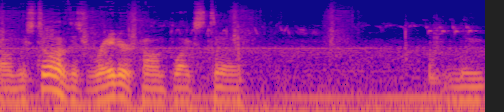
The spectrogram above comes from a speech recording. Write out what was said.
Um, we still have this raider complex to loot.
